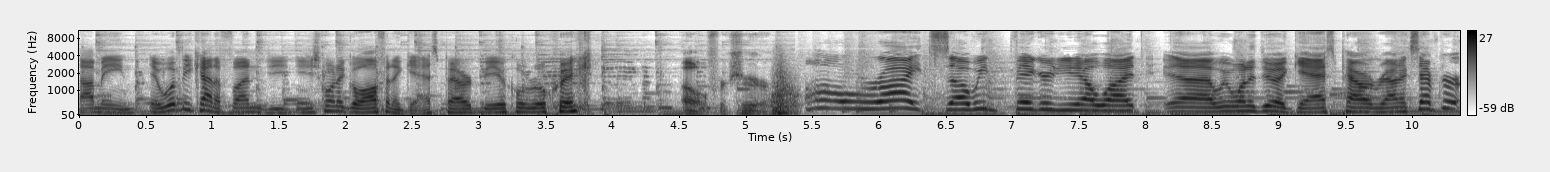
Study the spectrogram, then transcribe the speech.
I mean, it would be kind of fun. You, you just want to go off in a gas-powered vehicle real quick. Oh, for sure. All right. So we figured, you know what? Uh, we want to do a gas-powered round. Except for,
